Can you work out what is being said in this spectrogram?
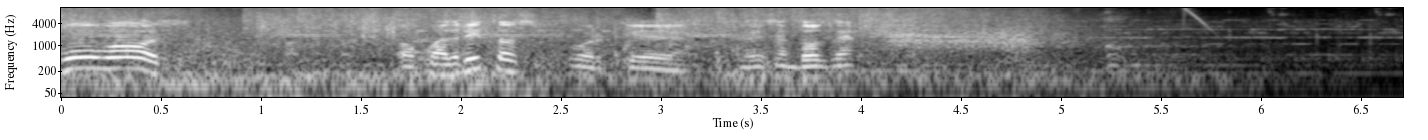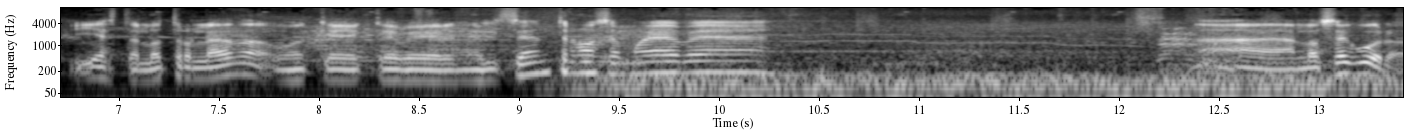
cubos. O cuadritos, porque me dicen 2D. Y hasta el otro lado, ok, hay que ver. El centro no se mueve. Lo seguro.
